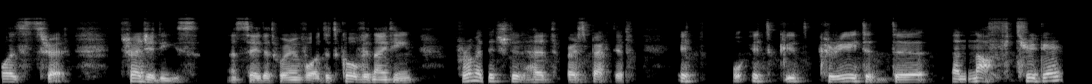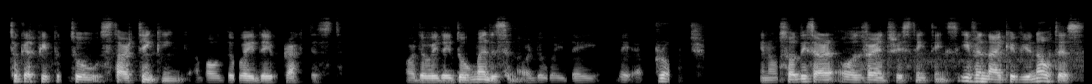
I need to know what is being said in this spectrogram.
all its tra- tragedies, let's say that were involved with COVID nineteen, from a digital health perspective, it it, it created the enough trigger to get people to start thinking about the way they practiced or the way they do medicine or the way they they approach you know. So these are all very interesting things. Even like if you notice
